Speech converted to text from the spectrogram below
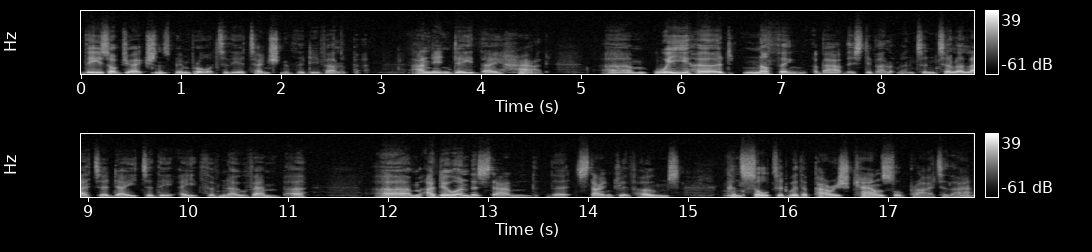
these objections been brought to the attention of the developer? and indeed they had. Um, we heard nothing about this development until a letter dated the 8th of November. Um, I do understand that Stancliffe Homes consulted with the parish council prior to that.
